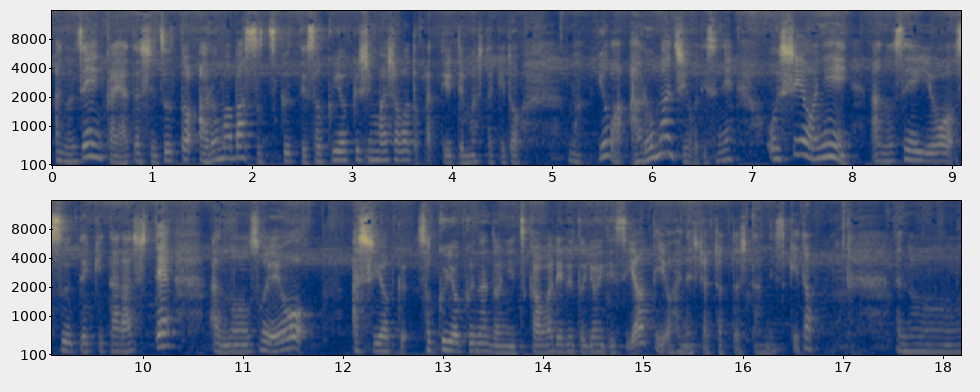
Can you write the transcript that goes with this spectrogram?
あの前回私ずっとアロマバス作って足浴しましょうとかって言ってましたけど、まあ、要はアロマ塩ですねお塩にあの精油を数滴垂らしてあのそれを足浴足浴などに使われると良いですよっていうお話をちょっとしたんですけどあのー、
